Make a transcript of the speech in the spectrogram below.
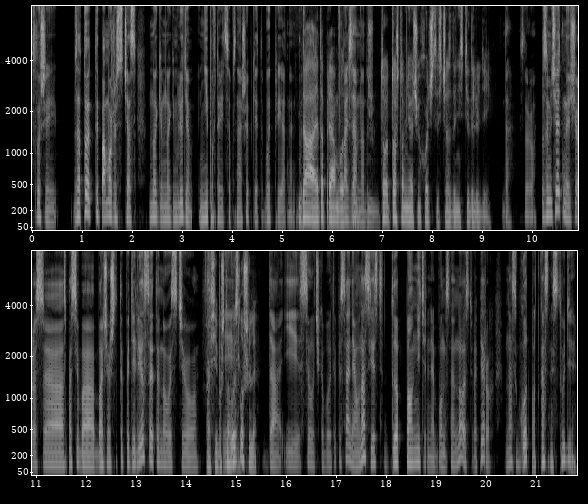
слушай, зато ты поможешь сейчас многим-многим людям не повторить собственные ошибки, это будет приятно. это будет- Да, это прям вот на душу. То, то, что мне очень хочется сейчас донести до людей. Да, здорово. Замечательно. Еще раз э, спасибо большое, что ты поделился этой новостью. Спасибо, что И- выслушали. Да, и ссылочка будет в описании. А у нас есть дополнительная бонусная новость. Во-первых, у нас год подкастной студии.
